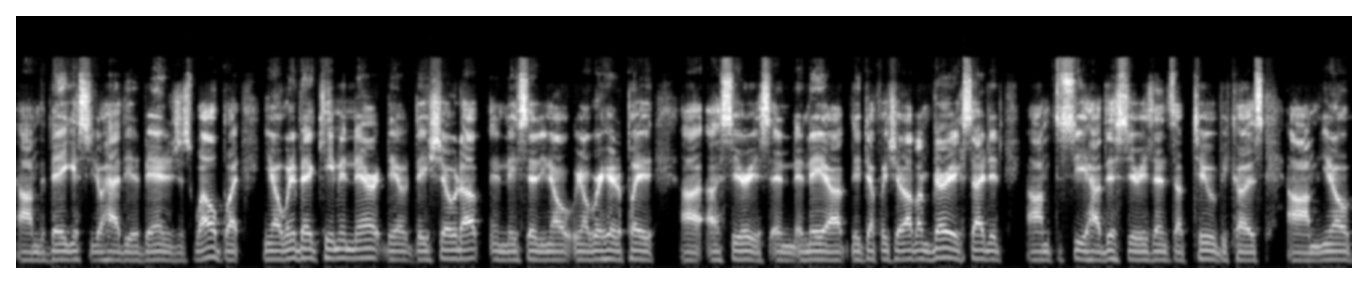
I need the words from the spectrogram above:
um, the Vegas, you know, had the advantage as well. But you know, Winnipeg came in there, they they showed up and they said, you know, you know, we're here to play uh, a series, and and they uh, they definitely showed up. I'm very excited um, to see how this series ends up too, because um, you know,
